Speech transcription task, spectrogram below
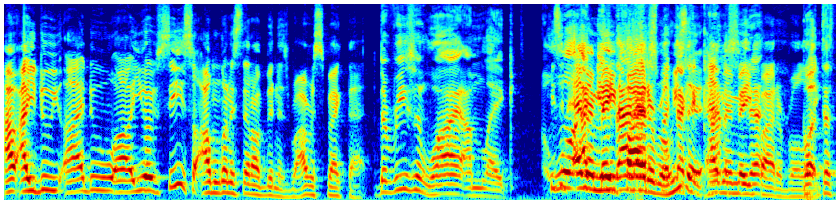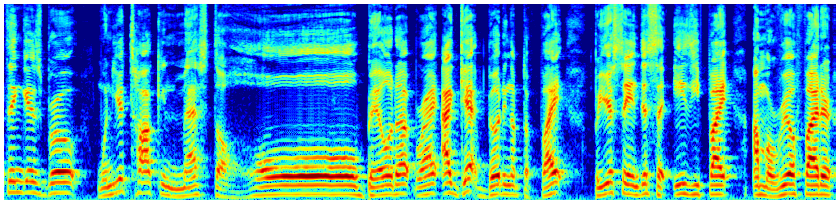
I, I do I do uh, UFC, so I'm gonna stand on business, bro. I respect that. the reason why I'm like He's an I- MMA that fighter, bro. aspect, He's I an MMA fighter, bro. But Like- the thing is, bro, when you're talking mess, the whole build up, right? I get building up the fight, but you're saying this is an easy fight. I'm a real fighter.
